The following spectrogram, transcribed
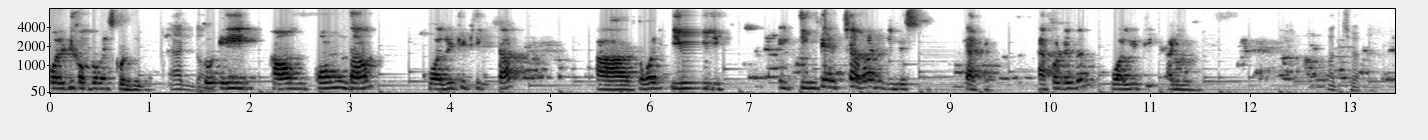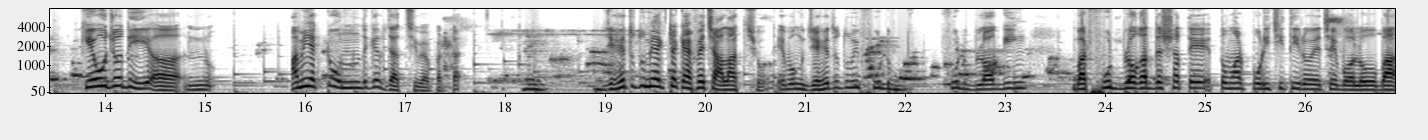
কোয়ালিটি কম্প্রোমাইজ করে দিবে একদম। তো এই কম কম দাম কোয়ালিটি ঠিকঠাক আর তোমার ইউনিক এই তিনটে হচ্ছে আমার অ্যাফোর্ডেবল কোয়ালিটি আর ইউনিক আচ্ছা কেউ যদি আমি একটু অন্যদিকে যাচ্ছি ব্যাপারটা। যেহেতু তুমি একটা ক্যাফে চালাচ্ছ এবং যেহেতু তুমি ফুড ফুড ব্লগিং বা ফুড ব্লগারদের সাথে তোমার পরিচিতি রয়েছে বলো বা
